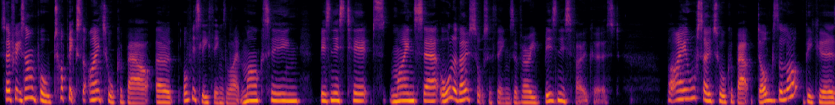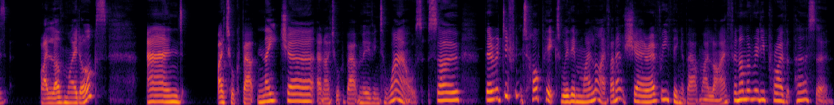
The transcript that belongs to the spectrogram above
So, for example, topics that I talk about are obviously things like marketing, business tips, mindset, all of those sorts of things are very business focused. But I also talk about dogs a lot because I love my dogs. And I talk about nature and I talk about moving to Wales. So there are different topics within my life. I don't share everything about my life, and I'm a really private person,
